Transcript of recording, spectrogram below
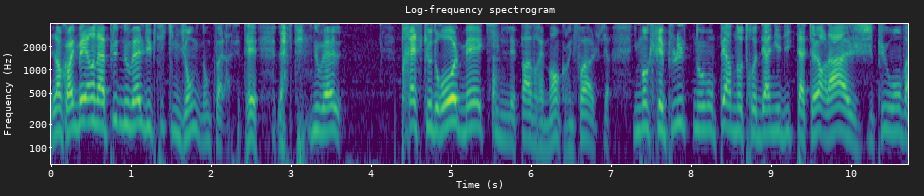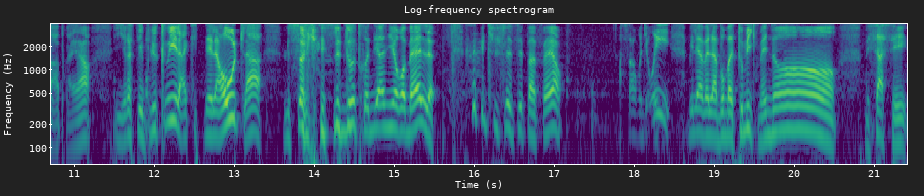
Là encore une, mais on n'a plus de nouvelles du petit King Jong. Donc voilà, c'était la petite nouvelle presque drôle, mais qui ne l'est pas vraiment. Encore une fois, je veux dire, il manquerait plus que nous perde notre dernier dictateur. Là, je sais plus où on va après. Hein. Il restait plus que lui là qui tenait la route là, le seul, notre dernier rebelle qui se laissait pas faire. Ça, on va dire oui, mais il avait la bombe atomique. Mais non, mais ça c'est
